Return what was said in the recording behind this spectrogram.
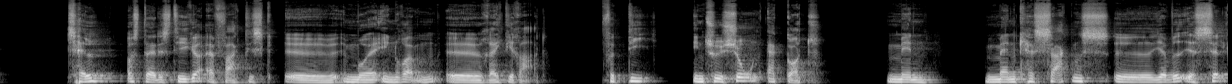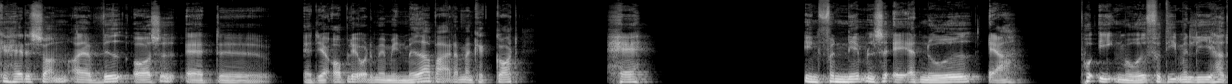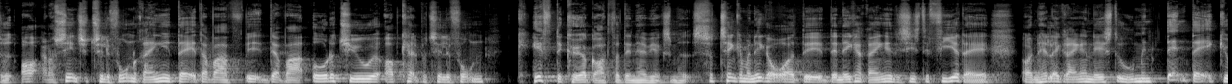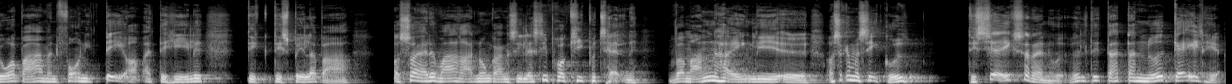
tal og statistikker er faktisk, øh, må jeg indrømme, øh, rigtig rart. Fordi intuition er godt, men man kan sagtens, øh, jeg ved, jeg selv kan have det sådan, og jeg ved også, at, øh, at jeg oplever det med mine medarbejdere, man kan godt have en fornemmelse af, at noget er på en måde, fordi man lige har, du ved, åh, er der sindssygt, telefonen ringe i dag, der var, der var 28 opkald på telefonen, kæft, det kører godt for den her virksomhed. Så tænker man ikke over, at det, den ikke har ringet de sidste fire dage, og den heller ikke ringer næste uge, men den dag gjorde bare, at man får en idé om, at det hele, det, det spiller bare. Og så er det meget rart nogle gange at sige, lad os lige prøve at kigge på tallene. Hvor mange har egentlig... Øh, og så kan man se, gud, det ser ikke sådan ud. Vel? Det, der, der er noget galt her.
